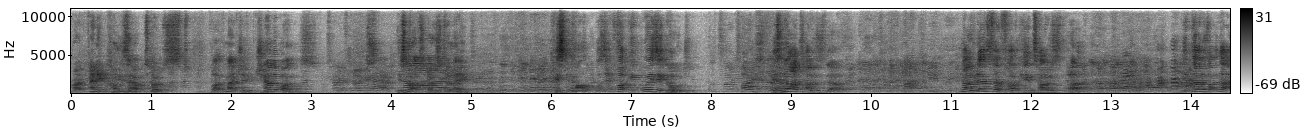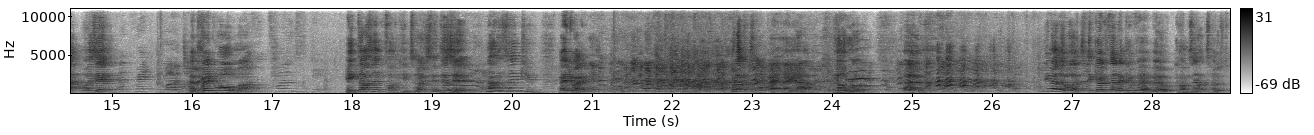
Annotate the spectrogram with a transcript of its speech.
right, and it comes out toast like magic. Do you know the ones? It's not supposed to make. It's not. What's it fucking? What is it called? It's not a toaster. No, that's a fucking toaster. It goes like that. What is it? A bread warmer. It doesn't fucking toast it, does it? No, thank you. But anyway, we'll have a chat about it later. You're wrong. Um, you know the words. It goes down a conveyor belt, comes out toast.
